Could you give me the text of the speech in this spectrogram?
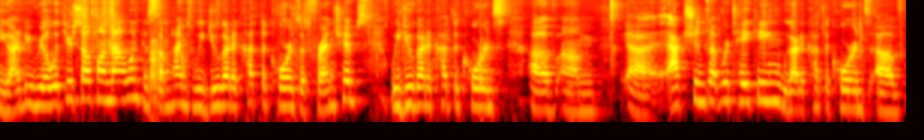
You got to be real with yourself on that one because sometimes we do got to cut the cords of friendships. We do got to cut the cords of um, uh, action actions that we're taking. We got to cut the cords of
